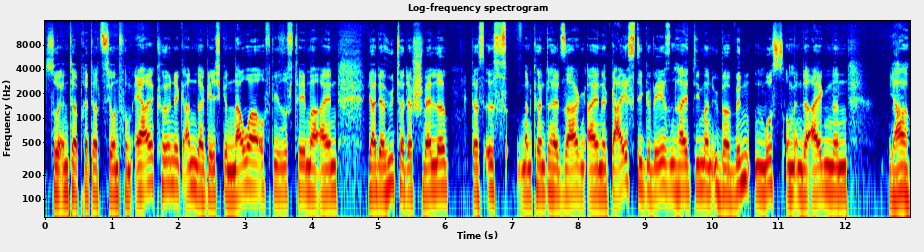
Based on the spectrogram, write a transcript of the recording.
zur Interpretation vom Erlkönig an. Da gehe ich genauer auf dieses Thema ein. Ja, der Hüter der Schwelle. Das ist, man könnte halt sagen, eine geistige Wesenheit, die man überwinden muss, um in der eigenen ja,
